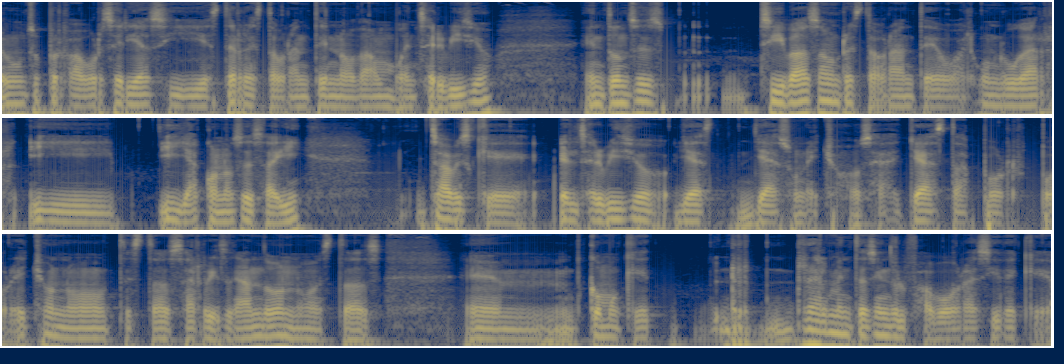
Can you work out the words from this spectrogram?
Un super favor sería si este restaurante no da un buen servicio. Entonces, si vas a un restaurante o algún lugar y, y ya conoces ahí, sabes que el servicio ya es, ya es un hecho. O sea, ya está por, por hecho, no te estás arriesgando, no estás Em, como que realmente haciendo el favor, así de que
